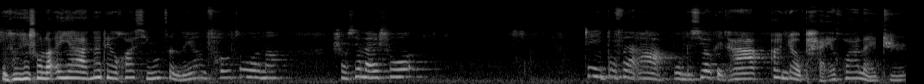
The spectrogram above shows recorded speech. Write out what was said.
有同学说了，哎呀，那这个花型怎么样操作呢？首先来说，这一部分啊，我们需要给它按照排花来织。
